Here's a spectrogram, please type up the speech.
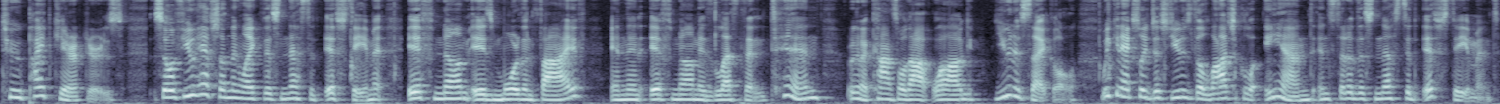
two pipe characters. So if you have something like this nested if statement, if num is more than 5, and then if num is less than 10, we're going to console.log unicycle. We can actually just use the logical AND instead of this nested if statement.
